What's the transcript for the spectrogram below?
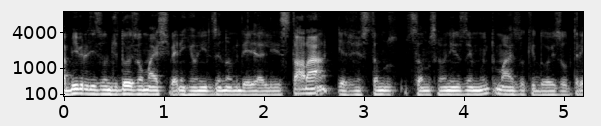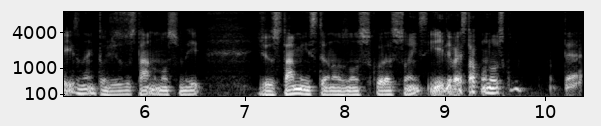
a, Bíblia diz onde dois ou mais estiverem reunidos em nome dele, ali estará. Que a gente estamos, estamos reunidos em muito mais do que dois ou três, né? Então Jesus está no nosso meio. Jesus está ministrando aos nossos corações e Ele vai estar conosco até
